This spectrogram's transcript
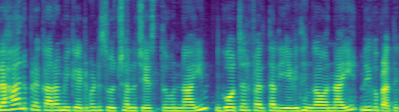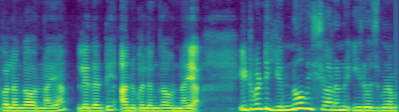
గ్రహాల ప్రకారం మీకు ఎటువంటి సూచనలు చేస్తూ ఉన్నాయి? గోచర ఫలితాలు ఏ విధంగా ఉన్నాయి? మీకు ప్రతికూలంగా ఉన్నాయా? లేదంటే అనుకూలంగా ఉన్నాయా? ఇటువంటి ఎన్నో విషయాలను ఈరోజు మనం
